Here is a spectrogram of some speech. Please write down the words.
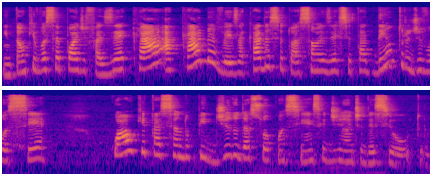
Então, o que você pode fazer é a cada vez, a cada situação, exercitar dentro de você qual que está sendo o pedido da sua consciência diante desse outro.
